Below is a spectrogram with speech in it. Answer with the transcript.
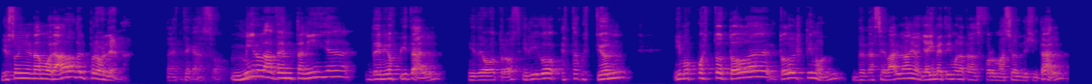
yo soy enamorado del problema, en este caso. Miro las ventanillas de mi hospital y de otros y digo, esta cuestión, y hemos puesto toda, todo el timón desde hace varios años, y ahí metimos la transformación digital,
